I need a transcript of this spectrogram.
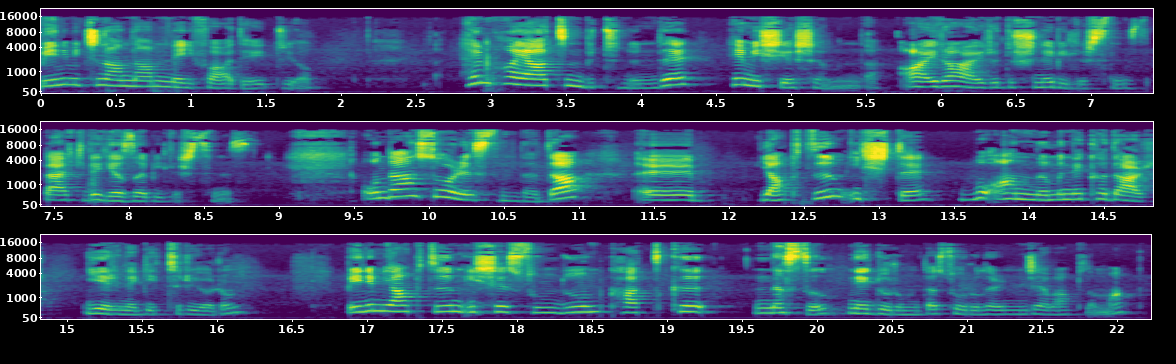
benim için anlam ne ifade ediyor? Hem hayatın bütününde hem iş yaşamında ayrı ayrı düşünebilirsiniz. Belki de yazabilirsiniz. Ondan sonrasında da e, yaptığım işte bu anlamı ne kadar yerine getiriyorum? Benim yaptığım işe sunduğum katkı nasıl, ne durumda sorularını cevaplamak.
